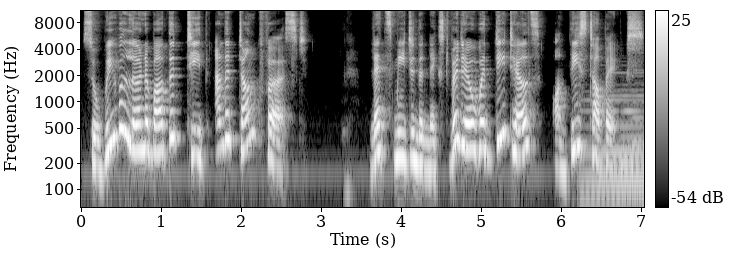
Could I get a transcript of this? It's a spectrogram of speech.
So we will learn about the teeth and the tongue first. Let's meet in the next video with details on these topics.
